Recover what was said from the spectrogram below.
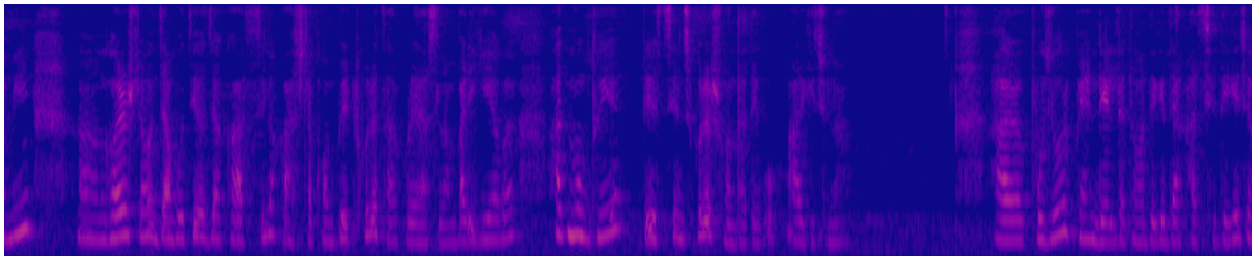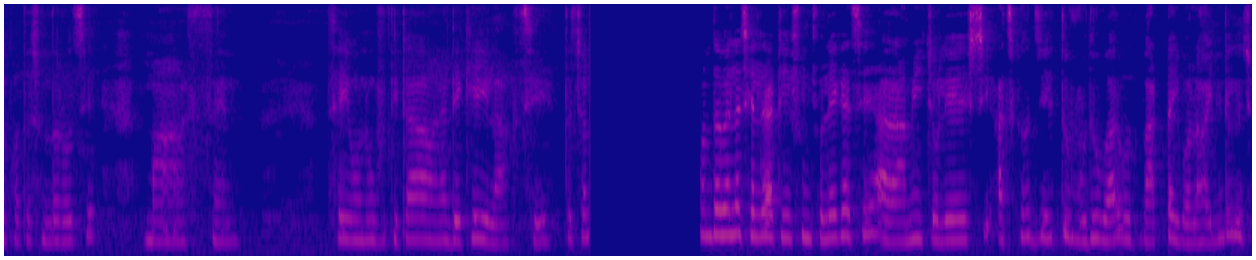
আমি ঘরের যাবতীয় যা কাজ ছিল, কাজটা কমপ্লিট করে তারপরে আসলাম। বাড়ি গিয়ে আবার হাত মুখ ধুয়ে ড্রেস চেঞ্জ করে সন্ধ্যা দেবো, আর কিছু না। আর পুজোর প্যান্ডেলটা তোমাদেরকে দেখাচ্ছে, দেখেছ কত সুন্দর হচ্ছে? মা আসছেন। সেই অনুভূতিটা মানে দেখেই লাগছে। তো চলো সন্ধ্যাবেলা ছেলেরা টিউশন চলে গেছে আর আমি চলে এসেছি। আজকে যেহেতু বুধবার, বুধবারটাই বলা হয়নি, দেখেছ?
